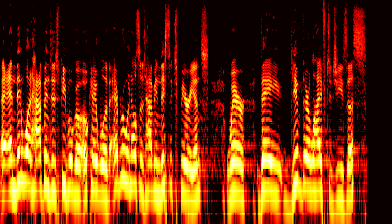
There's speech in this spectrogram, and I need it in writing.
And then what happens is people go, okay, well, if everyone else is having this experience where they give their life to Jesus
